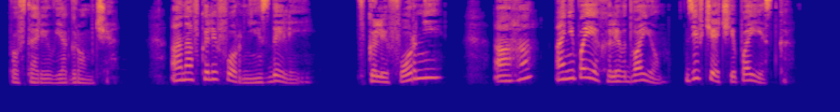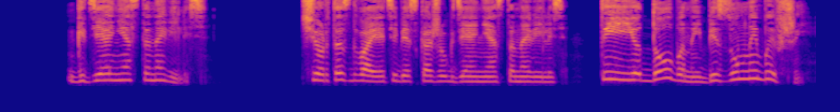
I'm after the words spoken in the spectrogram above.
— повторил я громче. «Она в Калифорнии с Делией». «В Калифорнии?» «Ага, они поехали вдвоем. Девчачья поездка». «Где они остановились?» «Чёрта с два я тебе скажу, где они остановились. Ты ее долбанный, безумный бывший.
